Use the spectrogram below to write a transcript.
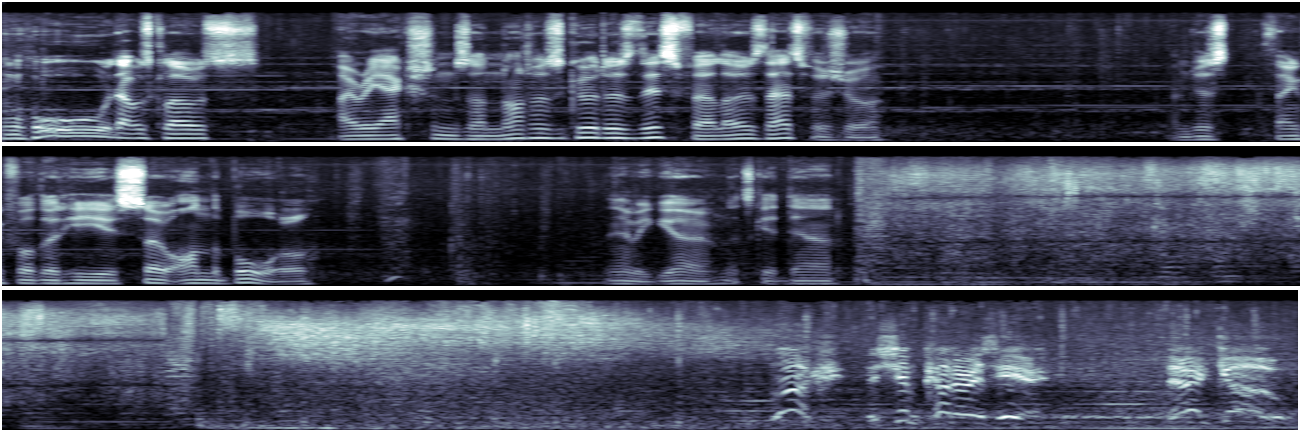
Oh, that was close. My reactions are not as good as this fellow's, that's for sure. I'm just thankful that he is so on the ball. There we go. Let's get down. Look, the ship cutter is here. There it goes.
